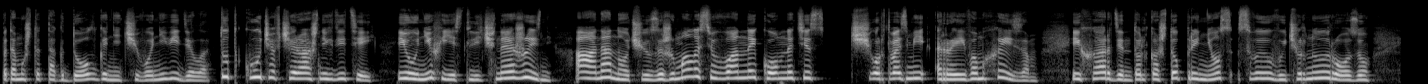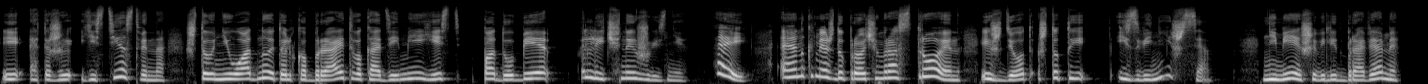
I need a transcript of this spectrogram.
потому что так долго ничего не видела. Тут куча вчерашних детей, и у них есть личная жизнь, а она ночью зажималась в ванной комнате с, черт возьми, Рейвом Хейзом, и Хардин только что принес свою вычурную розу. И это же естественно, что ни у одной только Брайт в Академии есть подобие личной жизни. «Эй, Энг, между прочим, расстроен и ждет, что ты извинишься». Немея шевелит бровями,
